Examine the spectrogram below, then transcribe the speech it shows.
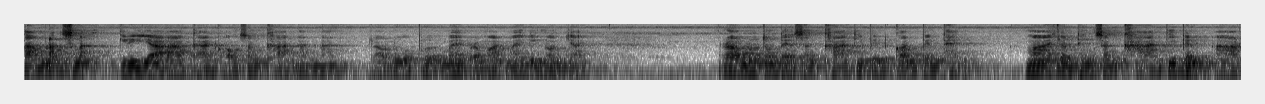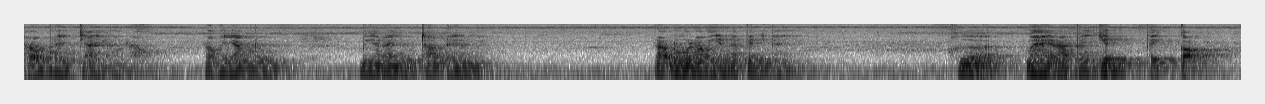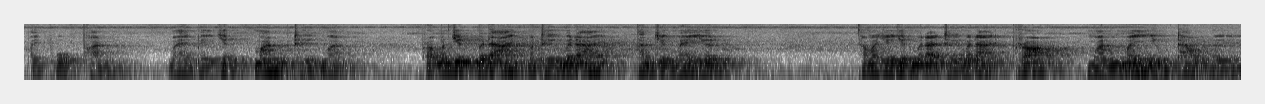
ตามลักษณะกิริยาอาการของสังขารนั้นๆ เราดูเพื่อไม่ให้ประมาทไม่ให้นิ่งนอนใจ เราดูตั้งแต่สังขารที่เป็นก้อนเป็นแท่ง มาจนถึงสังขารที่เป็นอารมณ์ในใจของเรา เราพยายามดู มีอะไรอยู่เท่าเดิมไหมเราดูเราเห็นแล้วเป็นยังไง เพื่อไม่ให้เราไปยึดไปเกาะไปผูกพันไม่ให้ไปยึดมั่นถือมั่น เพราะมันยึดไม่ได้ มันถือไม่ได้ ท่านจึงไม่ให้ยึดำไมจึงยึดไม่ได้ถือไม่ได้ เพราะมันไม่อยู่เท่าเดิม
